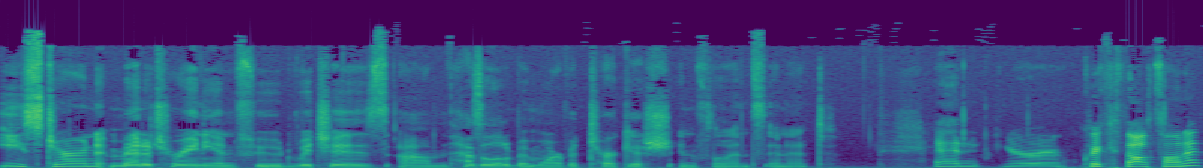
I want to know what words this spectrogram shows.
Eastern Mediterranean food, which is um, has a little bit more of a Turkish influence in it. And your quick thoughts on it?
